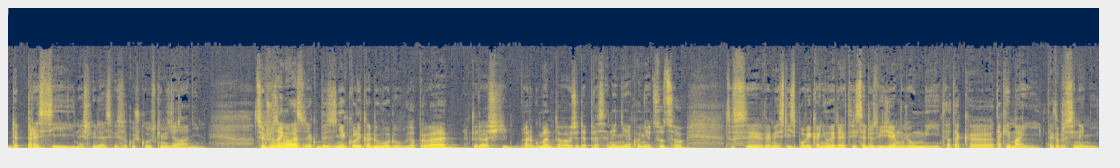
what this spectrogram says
depresí než lidé s vysokoškolským vzděláním. Což je zajímavé jakoby z několika důvodů. Za prvé, to další argument toho, že deprese není jako něco, co, co si vymyslí spovykaní lidé, kteří se dozví, že je můžou mít a tak, eh, tak je mají. Tak to prostě není.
